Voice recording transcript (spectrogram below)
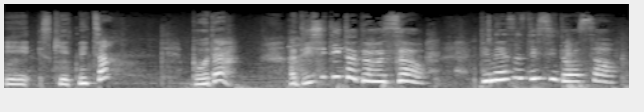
i Skitnica. Buda, a di si ti to dosao? Ti ne znaš di si dosao.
